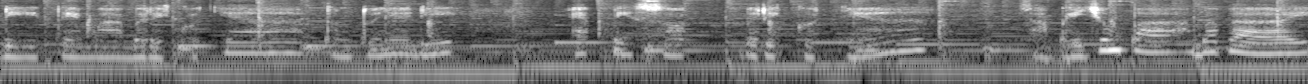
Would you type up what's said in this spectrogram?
di tema berikutnya, tentunya di episode berikutnya. Sampai jumpa, bye bye.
